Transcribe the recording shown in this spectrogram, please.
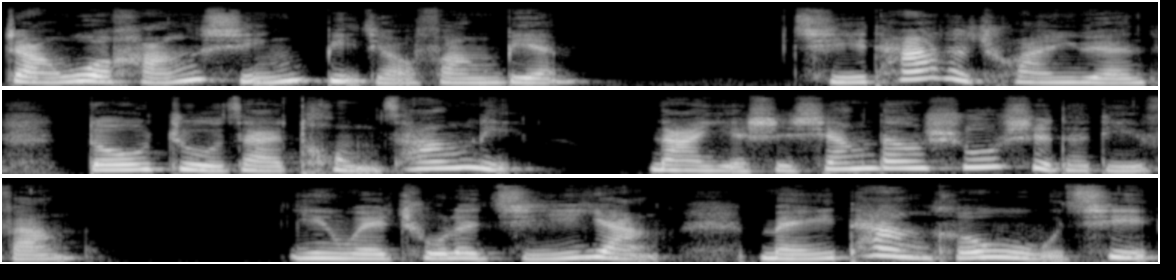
掌握航行比较方便。其他的船员都住在桶舱里，那也是相当舒适的地方，因为除了给养、煤炭和武器，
